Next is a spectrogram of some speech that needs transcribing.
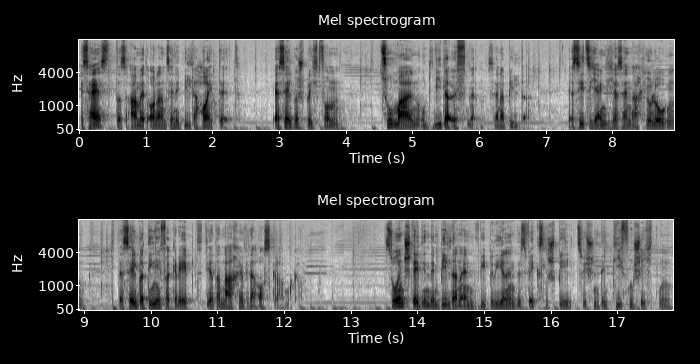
Es heißt, dass Ahmed Orhan seine Bilder häutet. Er selber spricht von Zumalen und Wiederöffnen seiner Bilder. Er sieht sich eigentlich als einen Archäologen, der selber Dinge vergräbt, die er dann nachher wieder ausgraben kann. So entsteht in den Bildern ein vibrierendes Wechselspiel zwischen den tiefen Schichten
